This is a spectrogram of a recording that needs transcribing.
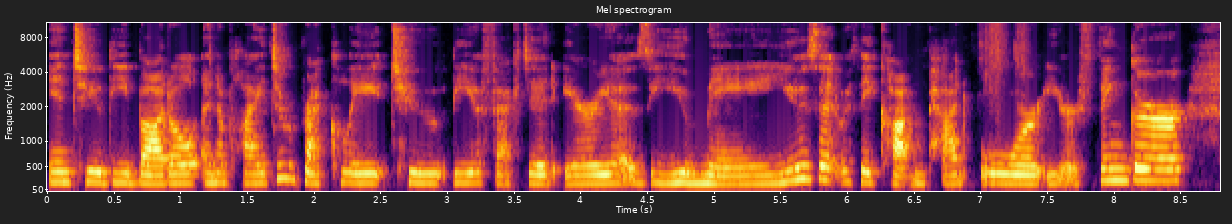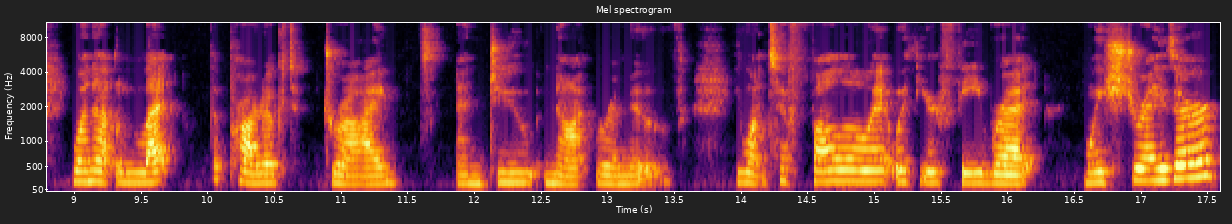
into the bottle and apply directly to the affected areas. You may use it with a cotton pad or your finger. You want to let the product dry and do not remove. You want to follow it with your favorite moisturizer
